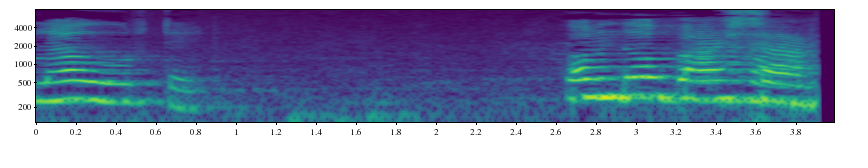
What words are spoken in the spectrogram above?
lau urte. Ondo pasa!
